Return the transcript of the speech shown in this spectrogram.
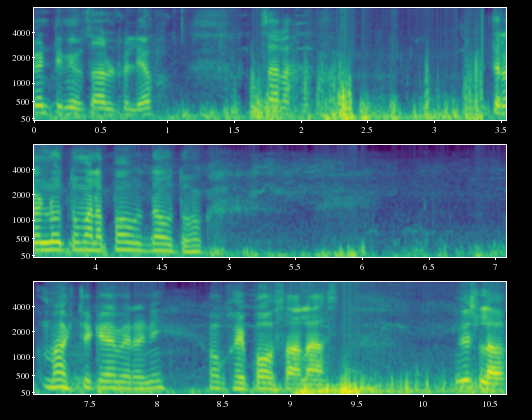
कंटिन्यू चालू ठेवल्यावर. चला. मित्रांनो तुम्हाला पाऊस धावतो हो का? मागच्या कॅमेऱ्याने हो काही पाऊस आला अस दिसला हो.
